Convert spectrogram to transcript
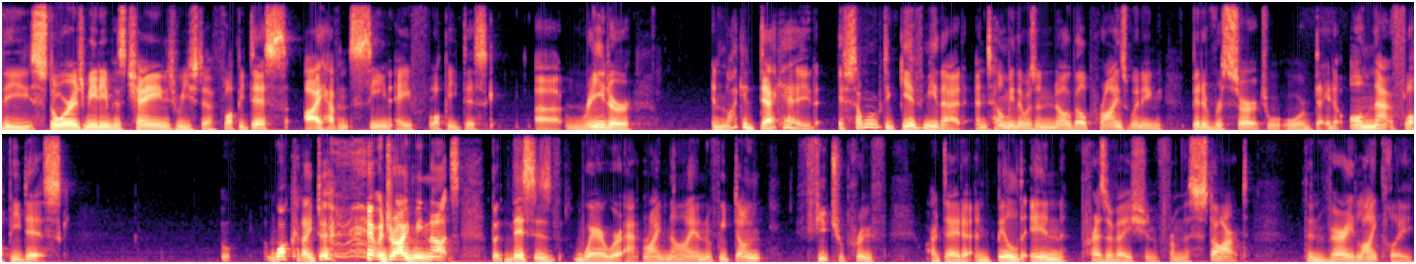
the storage medium has changed. We used to have floppy disks. I haven't seen a floppy disk uh, reader in like a decade. If someone were to give me that and tell me there was a Nobel Prize winning bit of research or, or data on that floppy disk, what could I do? it would drive me nuts. But this is where we're at right now. And if we don't future proof our data and build in preservation from the start, then very likely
